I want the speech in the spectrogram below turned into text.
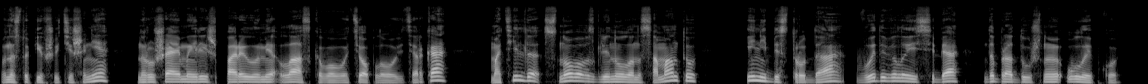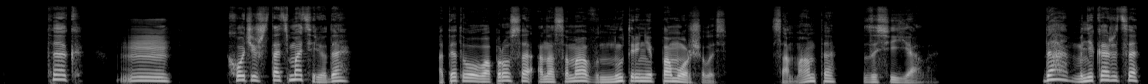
В наступившей тишине, нарушаемой лишь порывами ласкового теплого ветерка, Матильда снова взглянула на Саманту и не без труда выдавила из себя добродушную улыбку. «Так, м -м, хочешь стать матерью, да?» От этого вопроса она сама внутренне поморщилась. Саманта засияла. «Да, мне кажется,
